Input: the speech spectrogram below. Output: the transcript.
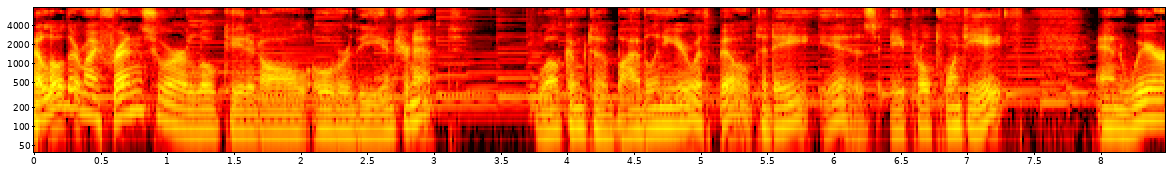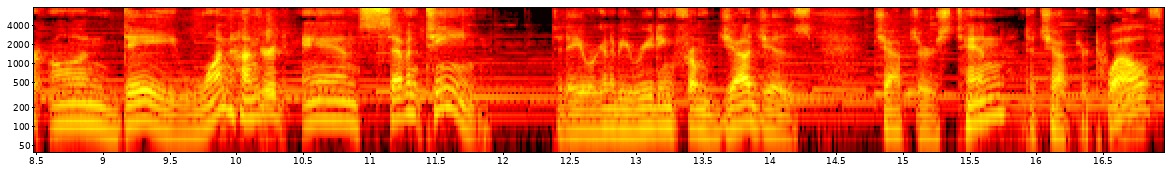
Hello there, my friends who are located all over the internet. Welcome to Bible in a Year with Bill. Today is April 28th, and we're on day 117. Today we're going to be reading from Judges, chapters 10 to chapter 12,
